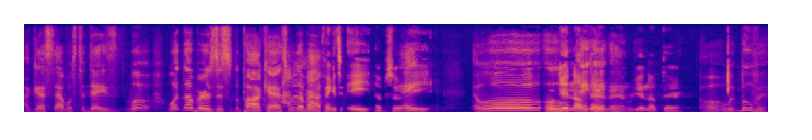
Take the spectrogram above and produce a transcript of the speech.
I guess that was today's. Well, what number is this? The podcast. I What don't number? know. I think it's eight, episode Eight? eight. Oh, We're oh, getting up hey, there, hey, man. hey. We're getting up there. Oh, we're moving.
